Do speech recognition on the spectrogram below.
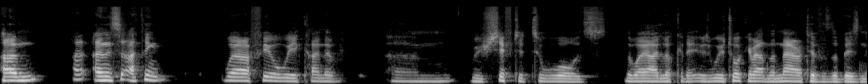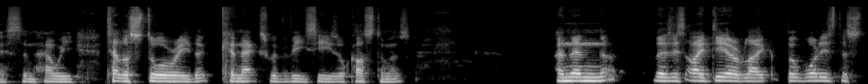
Um, and I think where I feel we kind of um, we've shifted towards the way I look at it is we were talking about the narrative of the business and how we tell a story that connects with VCs or customers. And then there's this idea of like, but what is this?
